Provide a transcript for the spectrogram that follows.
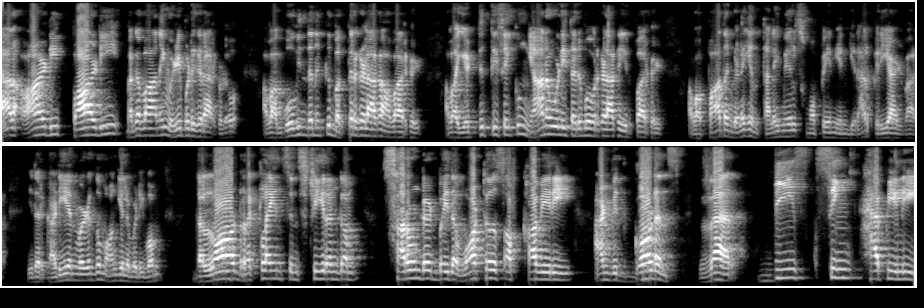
யார் ஆடி பாடி பகவானை வழிபடுகிறார்களோ அவ கோவிந்தனுக்கு பக்தர்களாக ஆவார்கள். அவ எட்டு திசைக்கும் ஞான ஒளி தருபவர்களாக இருப்பார்கள் அவ பாதங்களை என் தலைமேல் சுமப்பேன் என்கிறார் பெரியாழ்வார் இதற்கு அடியன் வழங்கும் ஆங்கில வடிவம் the lord reclines in Srirangam surrounded by the waters of Kaveri and with gardens where bees sing happily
